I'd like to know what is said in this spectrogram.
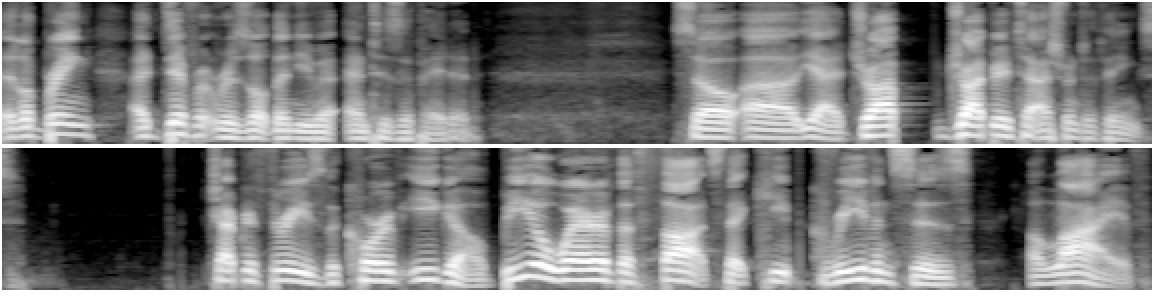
it'll bring a different result than you anticipated. So uh, yeah drop drop your attachment to things. Chapter 3 is the core of ego. Be aware of the thoughts that keep grievances alive.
